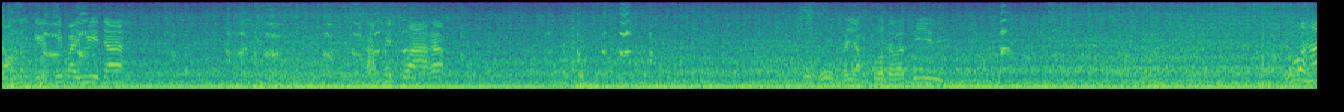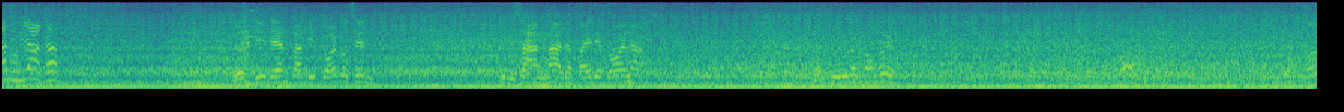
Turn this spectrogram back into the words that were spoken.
ลองสังเกตที่ใบมีดนะสามเม็ดกว่าครับ โอ้โห ขยับตัวแต่ละทีนี่หรือว่าหาดูยากครับเกิดที่แดนปลาดิบร้อยเปอร์เซ็นต์คุณสร้างน่าจะไปเรียบร้อยแล้วไปอยู่แล้วน้องเลยเอาเอา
